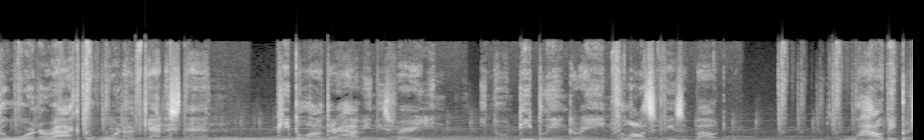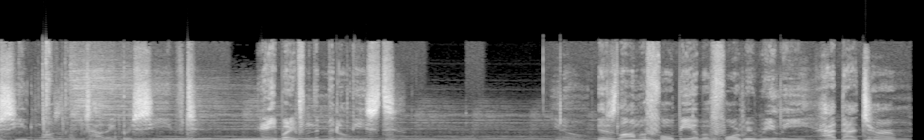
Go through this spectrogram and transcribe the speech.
the war in Iraq, the war in Afghanistan, people out there having these very, you know, deeply ingrained philosophies about how they perceived Muslims, how they perceived anybody from the Middle East. You know, Islamophobia before we really had that term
